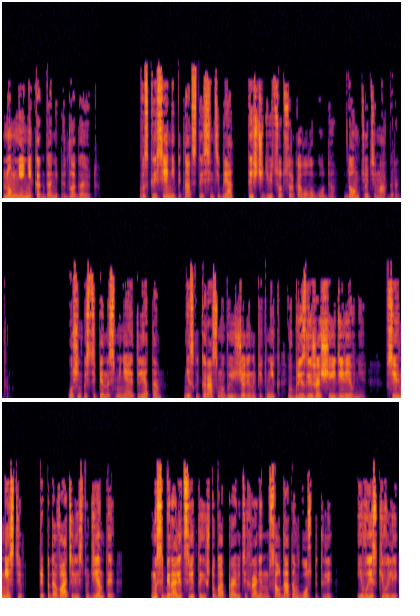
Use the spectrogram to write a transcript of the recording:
но мне никогда не предлагают. Воскресенье, 15 сентября 1940 года. Дом тети Маргарет. Осень постепенно сменяет лето, Несколько раз мы выезжали на пикник в близлежащие деревни. Все вместе, преподаватели и студенты, Мы собирали цветы, чтобы отправить их раненым солдатам в госпитале, и выискивали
